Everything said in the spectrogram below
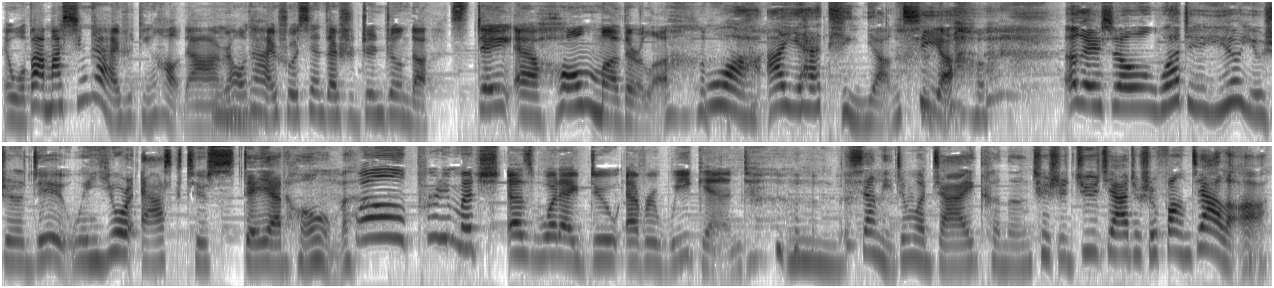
哎，我爸妈心态还是挺好的啊。嗯、然后他还说现在是真正的 stay at home mother 了。哇，阿姨还挺洋气呀、啊。Okay, so what do you usually do when you're asked to stay at home? Well, pretty much as what I do every weekend. 嗯，像你这么宅，可能确实居家就是放假了啊。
